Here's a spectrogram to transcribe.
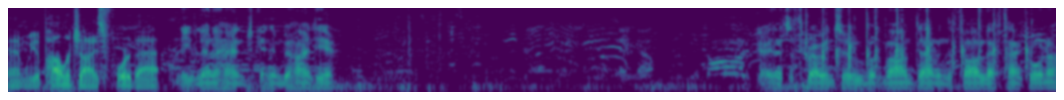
and we apologize for that. Neve Lenahan getting in behind here. Okay, that's a throw into McMahon down in the far left-hand corner.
